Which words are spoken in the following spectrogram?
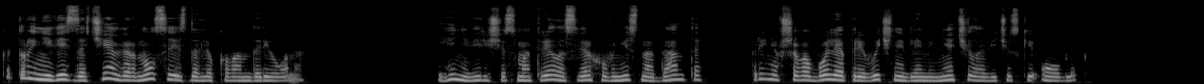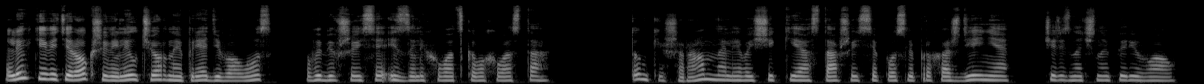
который не весь зачем вернулся из далекого Андариона. Я неверяще смотрела сверху вниз на Данте, принявшего более привычный для меня человеческий облик. Легкий ветерок шевелил черные пряди волос, выбившиеся из-за лихватского хвоста. Тонкий шрам на левой щеке, оставшийся после прохождения через ночной перевал,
